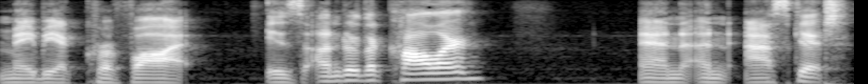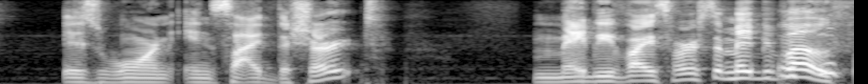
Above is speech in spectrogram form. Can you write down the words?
maybe a cravat is under the collar, and an ascot is worn inside the shirt. Maybe vice versa, maybe both.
